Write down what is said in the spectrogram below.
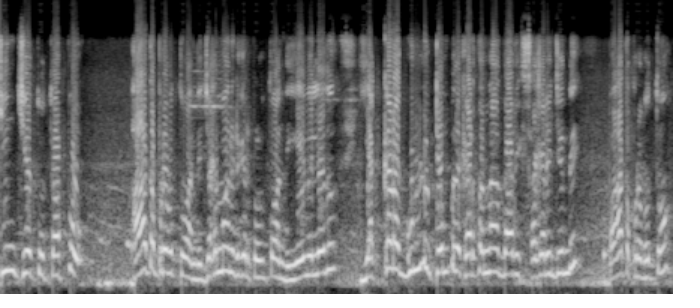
కించెత్తు తప్పు పాత ప్రభుత్వం అంది. జగన్మోహన్ రెడ్డి గారి ప్రభుత్వం అంది. ఏమీ లేదు. ఎక్కడ గుళ్ళు టెంపుల్ కడుతున్నా దానికి సహకరించింది పాత ప్రభుత్వం.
